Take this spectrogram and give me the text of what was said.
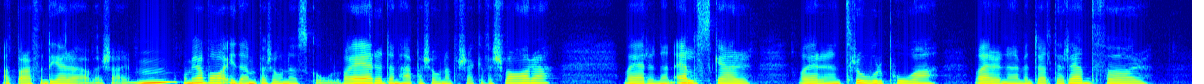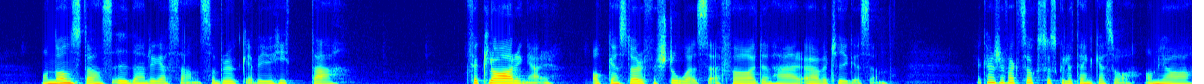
Att bara fundera över så här, mm, om jag var i den personens skor, vad är det den här personen försöker försvara? Vad är det den älskar? Vad är det den tror på? Vad är det den eventuellt är rädd för? Och någonstans i den resan så brukar vi ju hitta förklaringar och en större förståelse för den här övertygelsen. Jag kanske faktiskt också skulle tänka så om jag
